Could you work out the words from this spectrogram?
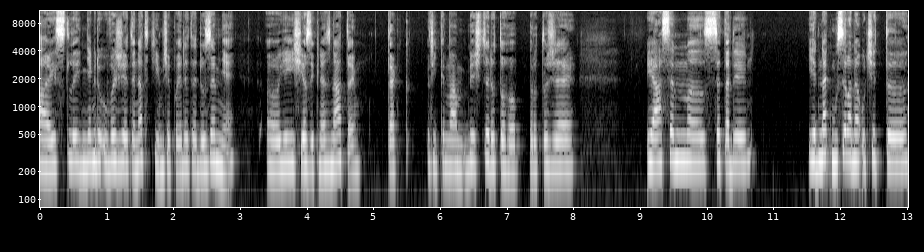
a jestli někdo uvažujete nad tím, že pojedete do země, eh, jejíž jazyk neznáte, tak říkám vám, běžte do toho, protože já jsem eh, se tady jednak musela naučit eh,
